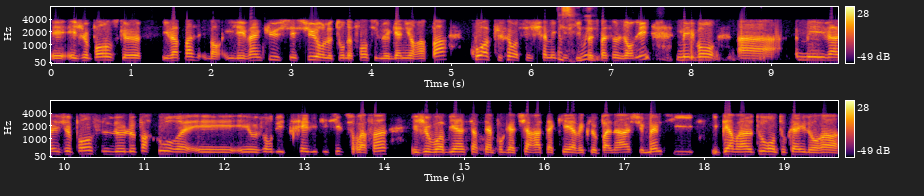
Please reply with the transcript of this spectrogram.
Et, et, je pense que il va pas, bon, il est vaincu, c'est sûr, le Tour de France, il ne le gagnera pas. Quoique, on ne sait jamais ce qui peut se passer aujourd'hui. Mais bon, mais il va, je pense, le, le parcours est, est aujourd'hui très difficile sur la fin et je vois bien certains Pogacar attaquer avec le panache. Même s'il perdra le tour, en tout cas, il aura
